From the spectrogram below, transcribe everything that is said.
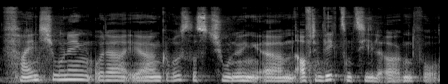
Feintuning oder eher ein größeres Tuning ähm, auf dem Weg zum Ziel irgendwo.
